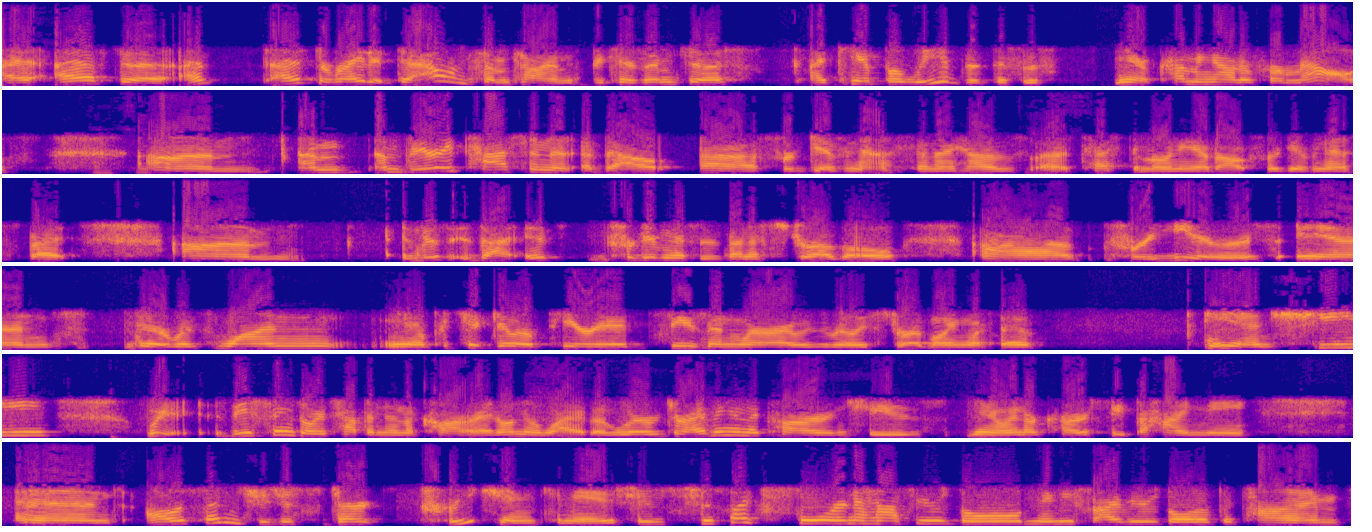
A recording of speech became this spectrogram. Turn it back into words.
I, I have to, I, I have to write it down sometimes because I'm just, I can't believe that this is you know coming out of her mouth. Um, I'm I'm very passionate about uh, forgiveness, and I have a testimony about forgiveness. But um, this that it forgiveness has been a struggle uh, for years, and there was one you know particular period season where I was really struggling with it. And she, we, these things always happen in the car. I don't know why, but we're driving in the car, and she's, you know, in her car seat behind me, and all of a sudden, she just starts preaching to me. She's just like four and a half years old, maybe five years old at the time.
